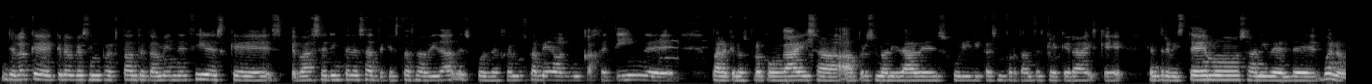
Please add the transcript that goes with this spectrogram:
Yo lo que creo que es importante también decir es que va a ser interesante que estas navidades pues dejemos también algún cajetín de, para que nos propongáis a, personalidades jurídicas importantes que queráis que, entrevistemos a nivel de, bueno,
